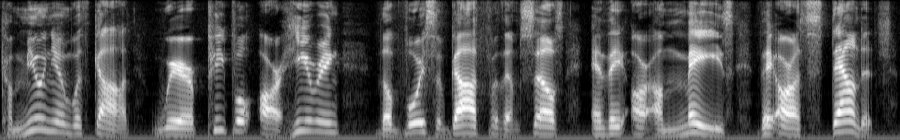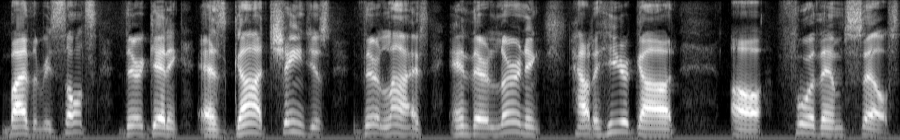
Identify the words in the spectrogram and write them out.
Communion with God, where people are hearing the voice of God for themselves and they are amazed, they are astounded by the results they're getting as God changes their lives and they're learning how to hear God uh, for themselves.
